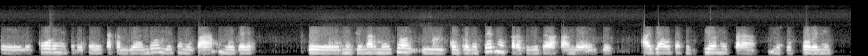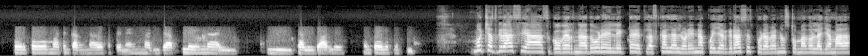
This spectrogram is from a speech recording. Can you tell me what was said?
de los jóvenes sobre está cambiando y eso nos va, nos debe eh, mencionar mucho y comprometernos para seguir trabajando en que haya otras opciones para nuestros jóvenes, sobre todo más encaminados a tener una vida plena y, y saludable en todos los sentidos. Muchas gracias, gobernadora electa de Tlaxcala, Lorena Cuellar. Gracias por habernos tomado la llamada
